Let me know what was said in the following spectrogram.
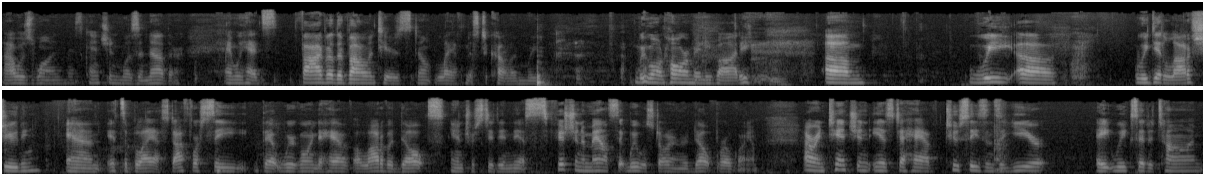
I was one, Ms. Kenshin was another. And we had five other volunteers. Don't laugh, Mr. Cullen, we, we won't harm anybody. Um, We, uh, we did a lot of shooting, and it's a blast. I foresee that we're going to have a lot of adults interested in this, sufficient amounts that we will start an adult program. Our intention is to have two seasons a year, eight weeks at a time,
